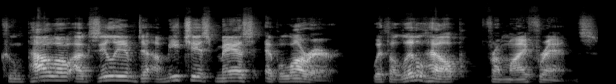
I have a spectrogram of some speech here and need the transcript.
cum Paulo auxilium de amicis meus epularer, with a little help from my friends.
